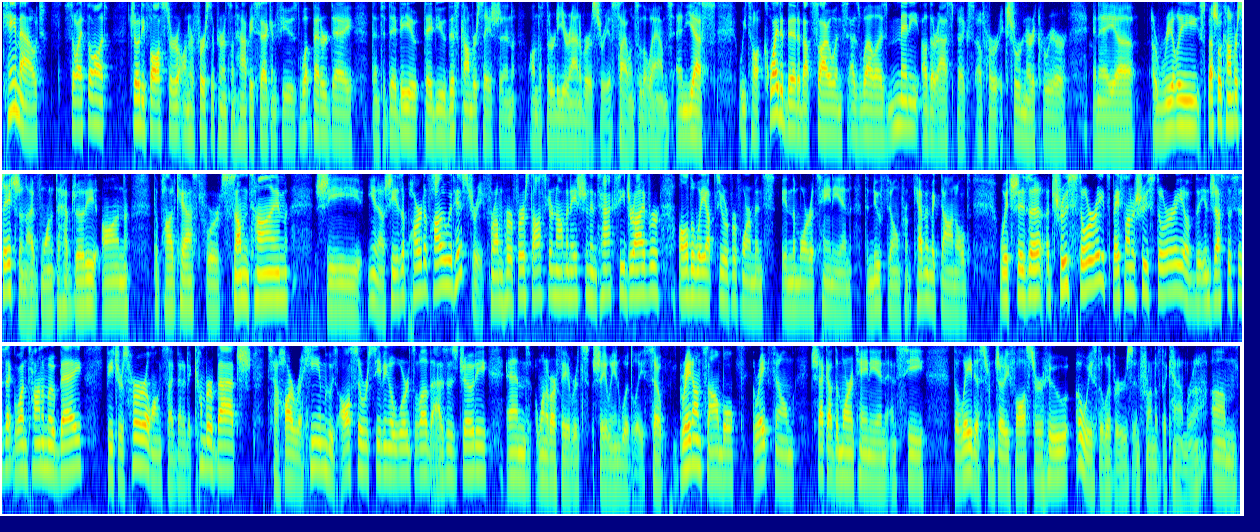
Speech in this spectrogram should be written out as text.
Came out, so I thought Jodie Foster on her first appearance on Happy Sad Confused. What better day than to debut debut this conversation on the 30 year anniversary of Silence of the Lambs? And yes, we talk quite a bit about Silence as well as many other aspects of her extraordinary career in a uh, a really special conversation. I've wanted to have Jodie on the podcast for some time. She, you know, she is a part of Hollywood history from her first Oscar nomination in Taxi Driver all the way up to her performance in The Mauritanian, the new film from Kevin Macdonald, which is a, a true story. It's based on a true story of the injustices at Guantanamo Bay. Features her alongside Benedict Cumberbatch, Tahar Rahim, who's also receiving awards love, as is Jodie, and one of our favorites, Shailene Woodley. So great ensemble, great film. Check out The Mauritanian and see the latest from Jodie Foster, who always delivers in front of the camera. Um,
